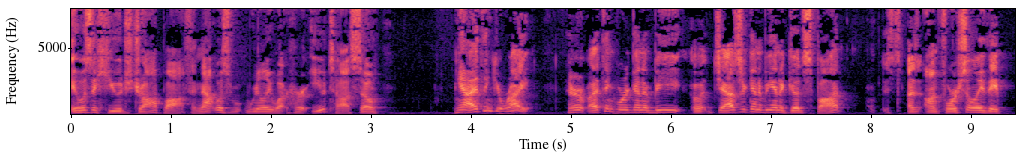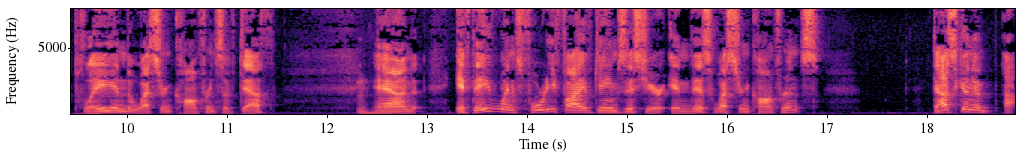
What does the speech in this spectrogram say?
it was a huge drop off, and that was really what hurt Utah. So, yeah, I think you're right. I think we're going to be uh, Jazz are going to be in a good spot. Uh, unfortunately, they play in the Western Conference of Death, mm-hmm. and if they win 45 games this year in this Western Conference, that's going to. Uh,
